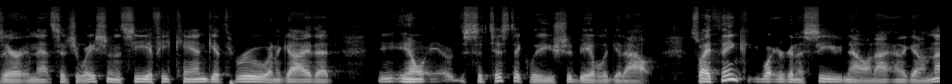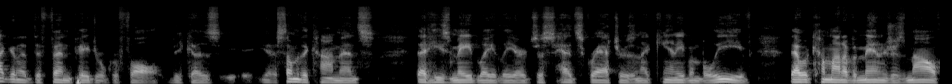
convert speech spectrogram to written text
there in that situation and see if he can get through and a guy that you know eh, statistically you should be able to get out. So I think what you're going to see now, and I and again I'm not going to defend Pedro Grifol because you know some of the comments that he's made lately are just head scratchers, and I can't even believe that would come out of a manager's mouth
